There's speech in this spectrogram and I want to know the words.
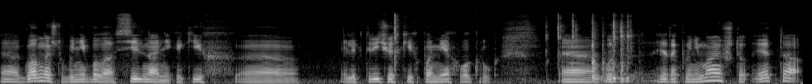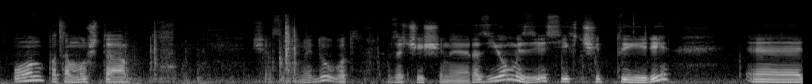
Э, главное, чтобы не было сильно никаких э, электрических помех вокруг. Э, вот я так понимаю, что это он, потому что сейчас я найду вот зачищенные разъемы. Здесь их 4. 4. Э,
